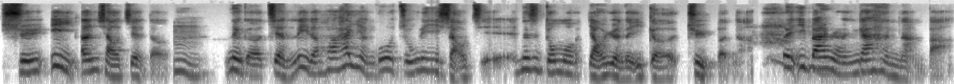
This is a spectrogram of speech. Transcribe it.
徐艺恩小姐的嗯，那个简历的话，她演过《朱莉小姐》，那是多么遥远的一个剧本啊！所以一般人应该很难吧？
